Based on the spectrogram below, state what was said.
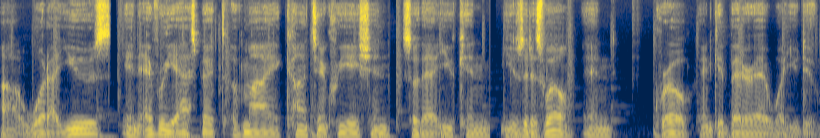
uh, what I use in every aspect of my content creation so that you can use it as well and grow and get better at what you do.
